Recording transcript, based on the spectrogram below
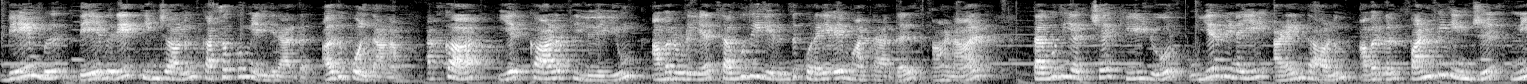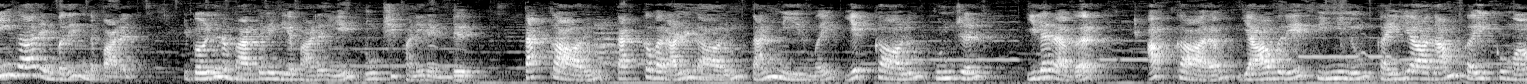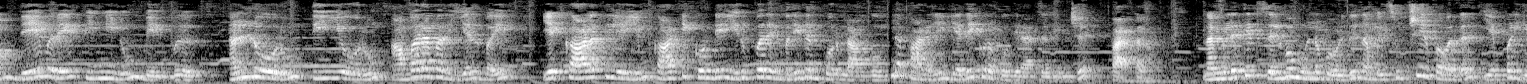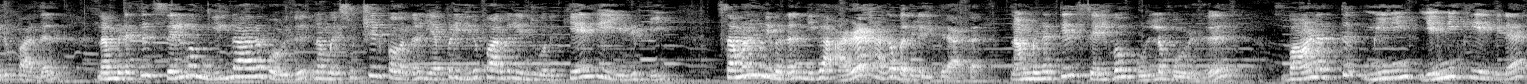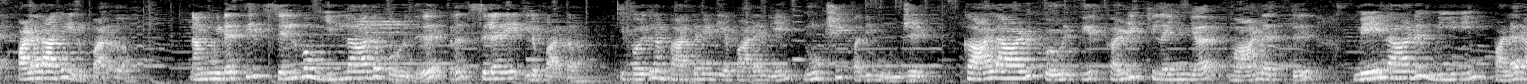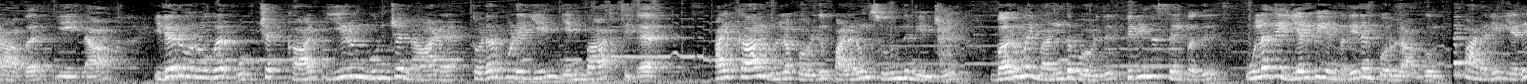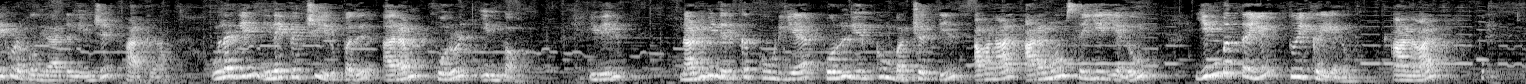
வேம்பு தேவரே தின்றாலும் கசக்கும் என்கிறார்கள். அதுபோல் தானாம் அக்கார் எக்காலத்திலேயும் அவருடைய தகுதியிலிருந்து குறையவே மாட்டார்கள். ஆனால் தகுதியற்ற கீழோர் உயர்வினையை அடைந்தாலும் அவர்கள் பண்பினின்று நீங்கார் என்பது இந்த பாடல். இப்பொழுது நாம் பார்க்க வேண்டிய பாடல் எண் நூற்றி பனிரெண்டு. தக்காரும் தக்கவர் அல்லாரும் தன் நீர்மை எக்காலும் குன்றல் இளரவர் அக்காரம் யாவரே தின்னினும் கையாதாம் கைக்குமாம் தேவரே தின்னினும் வேம்பு. நல்லோரும் தீயோரும் அவரவர் இயல்பை எக்காலத்திலேயும் காட்டிக்கொண்டே இருப்பர் என்பது இதன் பொருளாகும். இந்த பாடலில் எதை கூறப்போகிறார்கள் என்று பார்க்கலாம். நம்மிடத்தில் செல்வம் உள்ள பொழுது நம்மை சுற்றி இருப்பவர்கள் எப்படி இருப்பார்கள்? நம்மிடத்தில் செல்வம் இல்லாத பொழுது நம்மை சுற்றி இருப்பவர்கள் எப்படி இருப்பார்கள் என்று ஒரு கேள்வியை எழுப்பி சமண முனிவர்கள் மிக அழகாக பதிலளிக்கிறார்கள். நம்மிடத்தில் செல்வம் உள்ள பொழுது வானத்து மீனின் எண்ணிக்கையை விட பலராக இருப்பார்களாம். நம்மிடத்தில் செல்வம் இல்லாத பொழுது சிலரே இருப்பார்களாம். இப்பொழுது நாம் பார்க்க வேண்டிய பாடல் எண் நூற்றி பதிமூன்று. காலாடு கொழுத்தீர் கழிக்கிளைஞர் வானத்து மேலாடு மீனின் பலராவர் ஏலா இடரொருவர் உச்சக்கால் ஈருங்குன்ற நாட தொடர்புடையேன் என்பார் சிலர். வாய்க்கால் உள்ள பொழுது பலரும் சூழ்ந்து நின்று வறுமை வந்த பொழுது பிரிந்து செல்வது உலக இயல்பு என்பதே இதன் பொருளாகும். இந்த பாடலில் எதை கூற போகிறார்கள் என்று பார்க்கலாம். உலகில் நிலை பெற்று இருப்பது அறம் பொருள் இன்பம். இதில் நடுவில் இருக்கக்கூடிய பொருள் இருக்கும் பட்சத்தில் அவனால் அறமும் செய்ய இயலும் இன்பத்தையும் தூய்க்க இயலும். ஆனால்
